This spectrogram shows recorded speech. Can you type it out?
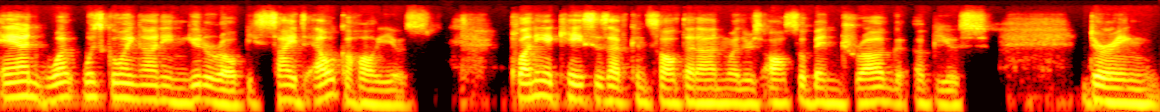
And what was going on in utero besides alcohol use? Plenty of cases I've consulted on where there's also been drug abuse during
